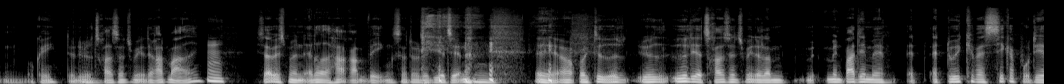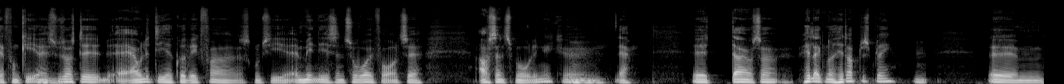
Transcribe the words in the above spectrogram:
mm, okay, det er alligevel 30 cm, det er ret meget, ikke? Mm. Især hvis man allerede har ramt væggen, så er det jo lidt irriterende. øh, og rykte yder, yder, yderligere 30 cm, eller, men bare det med, at, at du ikke kan være sikker på, at det her fungerer. Jeg synes også, det er ærgerligt, at de har gået væk fra skal man sige, almindelige sensorer i forhold til afstandsmåling. Ikke? Mm. Øh, ja. øh, der er jo så heller ikke noget head-up display. Mm. Øh,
